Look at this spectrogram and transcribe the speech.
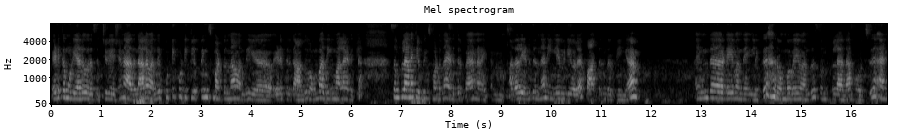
எடுக்க முடியாத ஒரு சுச்சுவேஷன் அதனால வந்து குட்டி குட்டி கிளிப்பிங்ஸ் மட்டும்தான் வந்து எடுத்திருக்கேன். அதுவும் ரொம்ப அதிகமாகலாம் எடுக்கல. சிம்பிளான கிளிப்பிங்ஸ் மட்டும்தான் எடுத்திருப்பேன். நினைக்கிறேன் அதாவது எடுத்திருந்தேன் நீங்களே வீடியோவில் பார்த்துருந்துருப்பீங்க. இந்த டே வந்து எங்களுக்கு ரொம்பவே வந்து சிம்பிளாக தான் போச்சு. அண்ட்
